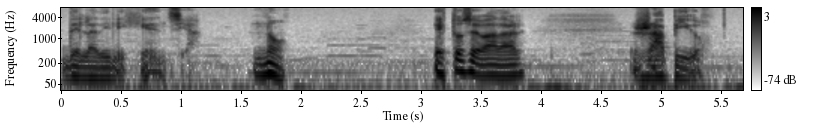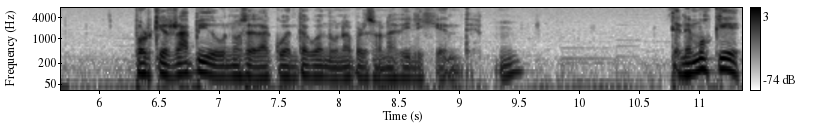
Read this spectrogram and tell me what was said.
de la diligencia. No. Esto se va a dar rápido. Porque rápido uno se da cuenta cuando una persona es diligente. Tenemos que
